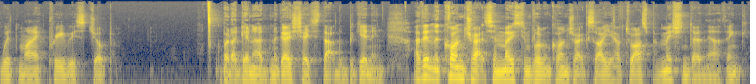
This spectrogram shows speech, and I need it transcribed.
with my previous job. But again, I'd negotiated that at the beginning. I think the contracts in most employment contracts are you have to ask permission, don't they? I think.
